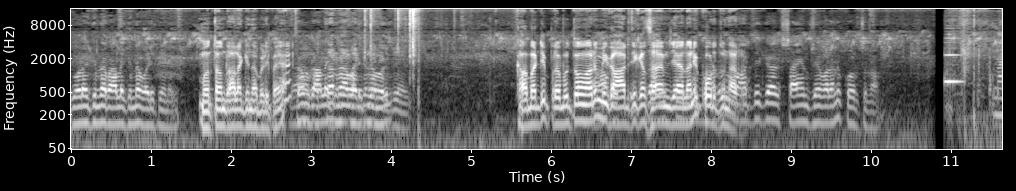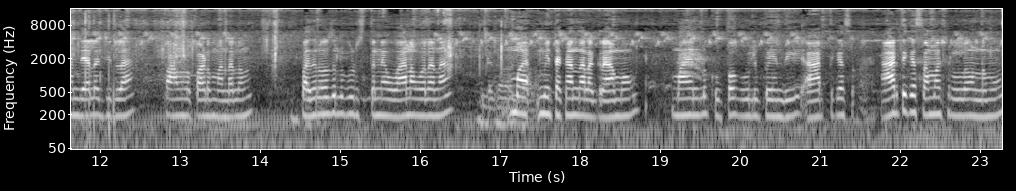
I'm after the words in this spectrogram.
గోడ కింద రాళ్ళ కింద పడిపోయినాయి. మొత్తం రాళ్ళ కింద పడిపోయా? మొత్తం రాళ్ళ కింద పడిపోయినాయి. కాబట్టి ప్రభుత్వం వారు మీకు ఆర్థిక సాయం చేయాలని కోరుతున్నారు. ఆర్థిక సాయం చేయాలని కోరుతున్నాం. నంద్యాల జిల్లా పాములపాడు మండలం పది రోజులు కురుస్తున్న వాన వలన మా మిట్టకందాల గ్రామం మా ఇండ్లు కుప్ప కూలిపోయింది ఆర్థిక ఆర్థిక సమస్యల్లో ఉన్నాము.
